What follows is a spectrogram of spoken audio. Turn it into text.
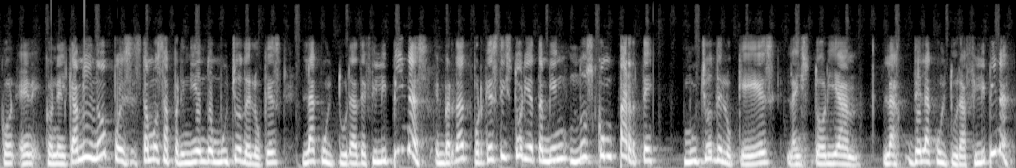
con, el camino, pues estamos aprendiendo mucho de lo que es la cultura de Filipinas, en verdad, porque esta historia también nos comparte mucho de lo que es la historia de la cultura filipina.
